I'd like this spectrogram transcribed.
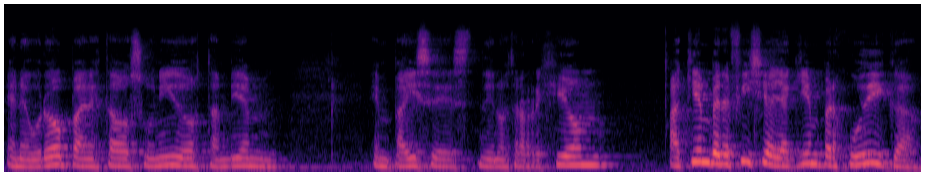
en Europa, en Estados Unidos, también en países de nuestra región. ¿A quién beneficia y a quién perjudica?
